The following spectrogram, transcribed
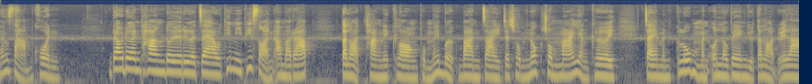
ทั้งสามคน เราเดินทางโดยเรือแจวที่มีพี่สอนเอามารับ ตลอดทางในคลองผมไม่เบิกบานใจจะชมนกชมไม้อย่างเคย ใจมันกลุ้มมันอนละเวงอยู่ตลอดเวลา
